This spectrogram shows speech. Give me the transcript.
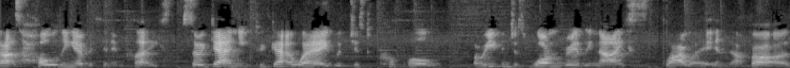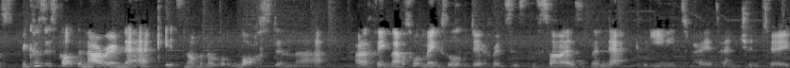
that's holding everything in place. So again, you could get away with just a couple or even just one really nice flower in that vase. Because it's got the narrow neck, it's not going to look lost in there. And I think that's what makes all the difference. It's the size of the neck that you need to pay attention to.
